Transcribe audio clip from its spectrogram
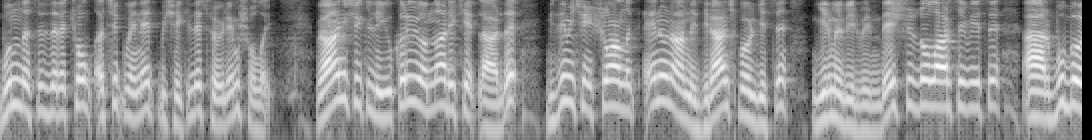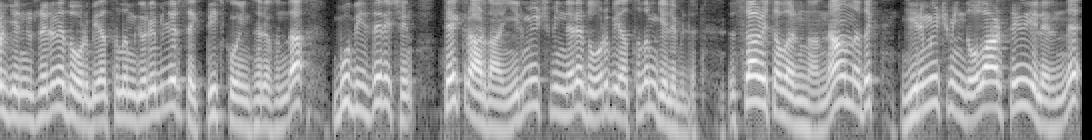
Bunu da sizlere çok açık ve net bir şekilde söylemiş olayım. Ve aynı şekilde yukarı yönlü hareketlerde bizim için şu anlık en önemli direnç bölgesi 21.500 dolar seviyesi. Eğer bu bölgenin üzerine doğru bir atılım görebilirsek Bitcoin tarafında bu bizler için tekrardan 23.000'lere doğru bir atılım gelebilir. Isı haritalarından ne anladık? 23.000 dolar seviyelerinde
